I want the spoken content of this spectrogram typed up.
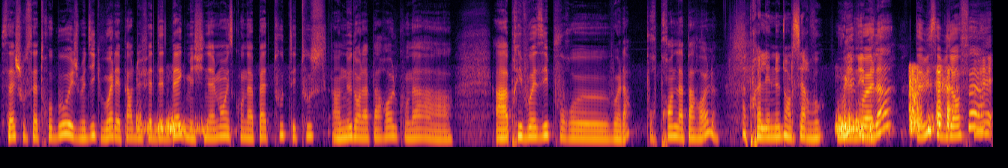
Ça, je trouve ça trop beau et je me dis que voilà, elle parle du fait d'être bègue, mais finalement, est-ce qu'on n'a pas toutes et tous un nœud dans la parole qu'on a à, à apprivoiser pour euh, voilà, pour prendre la parole? Après les nœuds dans le cerveau. Oui, voilà. T'as vu, c'est bien fait. hein.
